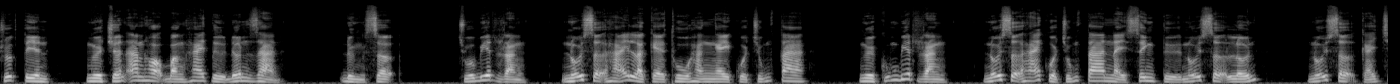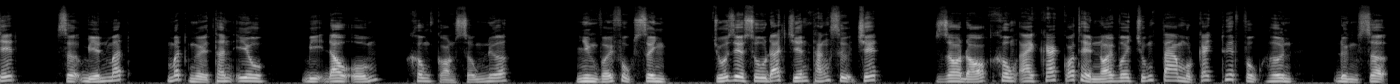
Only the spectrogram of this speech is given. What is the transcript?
Trước tiên, người trấn an họ bằng hai từ đơn giản. Đừng sợ. Chúa biết rằng nỗi sợ hãi là kẻ thù hàng ngày của chúng ta. Người cũng biết rằng nỗi sợ hãi của chúng ta nảy sinh từ nỗi sợ lớn, nỗi sợ cái chết, sợ biến mất, mất người thân yêu, bị đau ốm, không còn sống nữa. Nhưng với phục sinh, Chúa Giêsu đã chiến thắng sự chết. Do đó không ai khác có thể nói với chúng ta một cách thuyết phục hơn, đừng sợ.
